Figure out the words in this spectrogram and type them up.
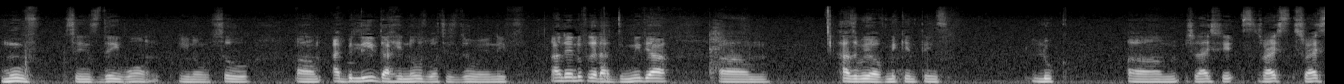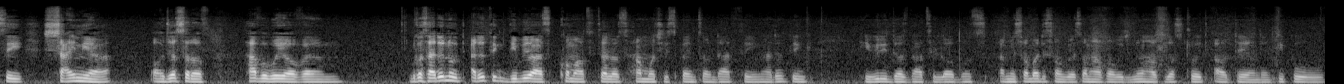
move since day one. You know, so um, I believe that he knows what he's doing. If and then don't forget that the media um, has a way of making things look um should I say should I, should I say shinier or just sort of have a way of um because I don't know I don't think David has come out to tell us how much he spent on that thing. I don't think he really does that a lot but I mean somebody somewhere somehow somewhere they know how to just throw it out there and then people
